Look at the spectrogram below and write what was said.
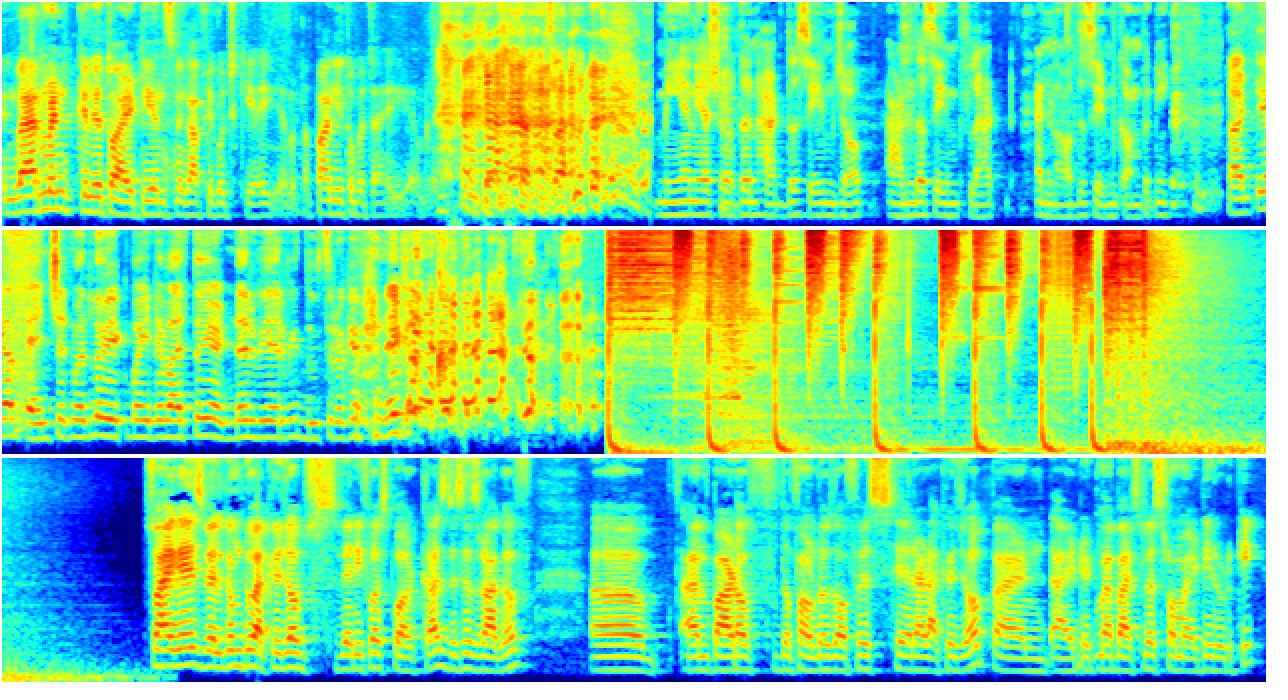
Environment के लिए तो आई ने काफ़ी कुछ किया ही है मतलब पानी तो बचाया ही है हमने। Me and Yashvardhan had the same job and the same flat and now the same company aunty आप टेंशन मतलब एक महीने बाद तो ये अंडरवियर भी दूसरों के पहने का so hi guys welcome to AQ jobs very first podcast this is Raghav I am part of the founders office here at AQ job and I did my bachelors from IIT Roorkee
